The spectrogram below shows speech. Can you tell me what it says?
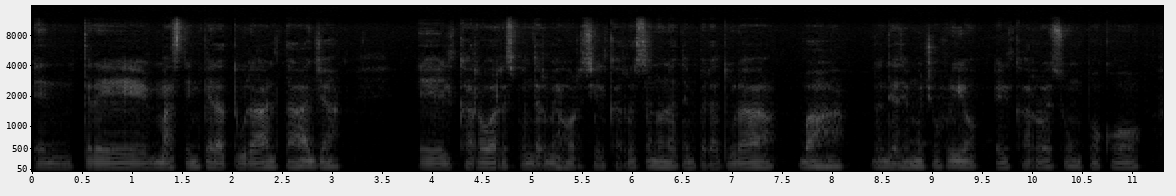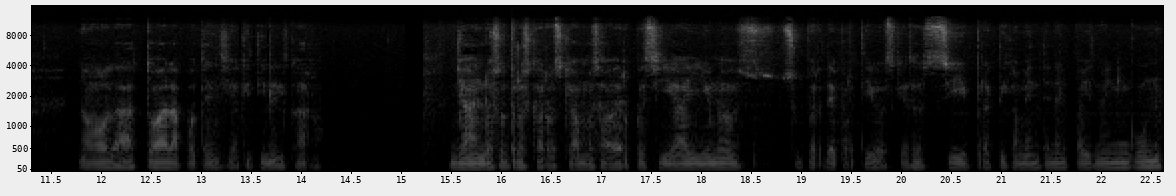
entre más temperatura alta haya, el carro va a responder mejor. Si el carro está en una temperatura baja, donde hace mucho frío, el carro es un poco, no da toda la potencia que tiene el carro. Ya en los otros carros que vamos a ver, pues sí hay unos super deportivos, que eso sí prácticamente en el país no hay ninguno.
